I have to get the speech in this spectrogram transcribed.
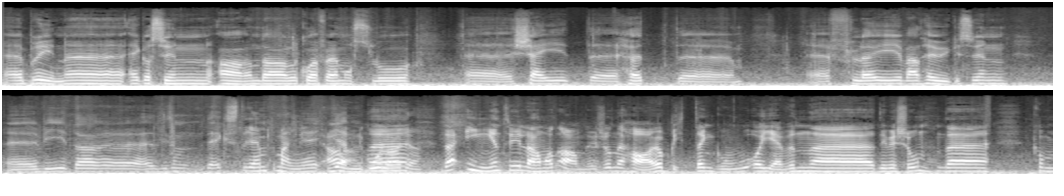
eh, Bryne, Egersund, Arendal, KFM Oslo, eh, Skeid, eh, Hødd, eh, Fløy, Verd Haugesund. Eh, Vidar liksom, Det er ekstremt mange jevngode lag. ja. det, det er ingen tvil om at annendivisjon har jo blitt en god og jevn eh, divisjon. Det kom,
